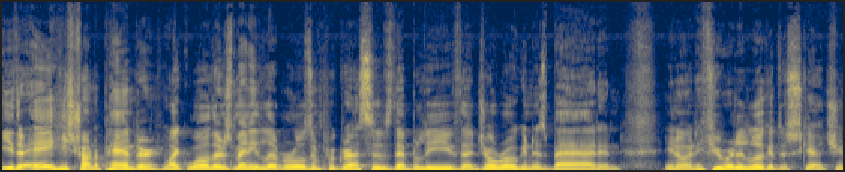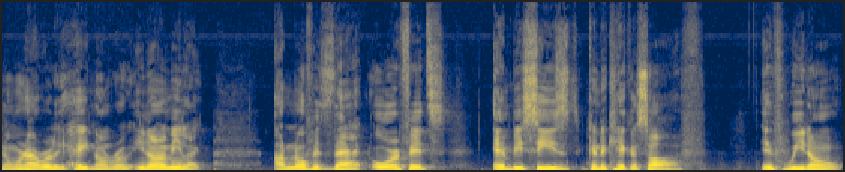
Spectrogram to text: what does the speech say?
either a he's trying to pander, like, well, there's many liberals and progressives that believe that Joe Rogan is bad, and you know, and if you really look at the sketch, you know, we're not really hating on Rogan. You know what I mean? Like, I don't know if it's that or if it's NBC's gonna kick us off if we don't.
